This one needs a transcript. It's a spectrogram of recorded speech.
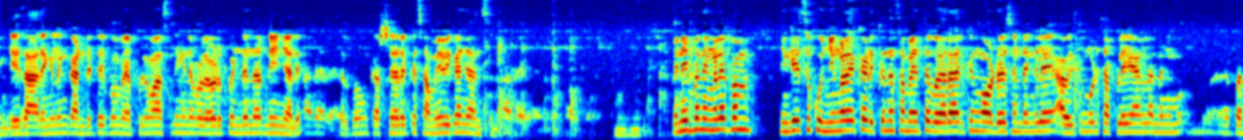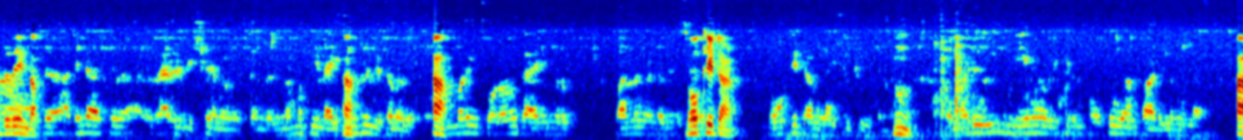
ഇൻ കേസ് ആരെങ്കിലും കണ്ടിട്ട് ഇപ്പം ഏപ്രിൽ മാസത്തിൽ ഇങ്ങനെ വിളവെടുപ്പ് ഉണ്ടെന്ന് പറഞ്ഞു കഴിഞ്ഞാൽ ചിലപ്പം കർഷകരൊക്കെ സമീപിക്കാൻ ചാൻസ് ഉണ്ട്. പിന്നെ ഇപ്പം നിങ്ങളിപ്പം ഇൻ കേസ് കുഞ്ഞുങ്ങളെയൊക്കെ എടുക്കുന്ന സമയത്ത് വേറെ ആർക്കും ഓർഡേഴ്സ് ഉണ്ടെങ്കിൽ അവർക്കും കൂടി സപ്ലൈ ചെയ്യാനുള്ള എന്തെങ്കിലും പദ്ധതി ഉണ്ടോ? അത് അതിന്റെ അകത്ത് വേറൊരു വിഷയമാണ് വെച്ചാൽ നമുക്ക് ഈ ലൈസൻസ് കിട്ടുന്നത്. ആ. ഈ കുളവും കാര്യങ്ങളും വന്നു കണ്ടത് നോക്കിയിട്ടാണ്. നോക്കിയിട്ടാണ് ലൈസൻസ് കിട്ടുന്നത്. അത് ഈ നിയമം ഒരിക്കലും പുറത്തു പോകാൻ പാടില്ലെന്നുള്ള ആ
